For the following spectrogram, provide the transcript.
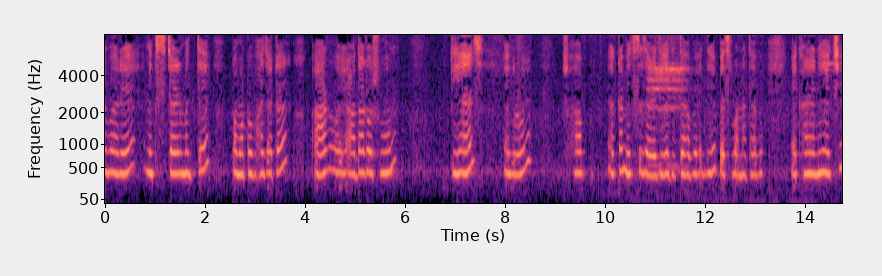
এবারে মিক্সচারের মধ্যে টমেটো ভাজাটা আর ওই আদা, রসুন, পেঁয়াজ, এগুলো সব একটা মিক্সি জারে দিয়ে দিতে হবে, দিয়ে পেস্ট বানাতে হবে। এখানে নিয়েছি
